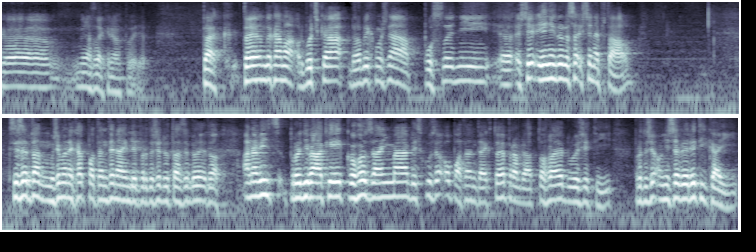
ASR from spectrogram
uh, mi na to taky neodpověděl. Tak, to je jenom taková malá odbočka. Dal bych možná poslední... Uh, ještě, je někdo, kdo se ještě neptal? Chci se zeptat, můžeme nechat patenty na jindy, protože dotazy byly to. A navíc pro diváky, koho zajímá diskuze o patentech, to je pravda, tohle je důležitý, protože oni se vědy týkají,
